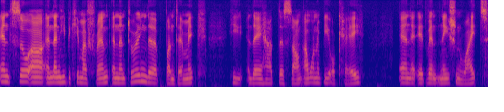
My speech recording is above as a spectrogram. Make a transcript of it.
and so uh, and then he became my friend. And then during the pandemic, he they had the song "I Want to Be Okay," and it, it went nationwide,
